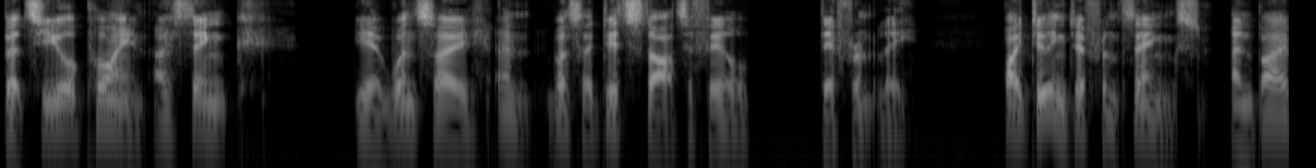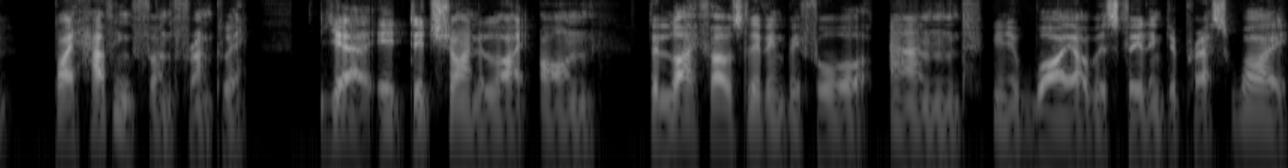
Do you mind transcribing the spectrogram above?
But to your point, I think yeah, once I and once I did start to feel differently. By doing different things and by by having fun frankly yeah it did shine a light on the life i was living before and you know why i was feeling depressed why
